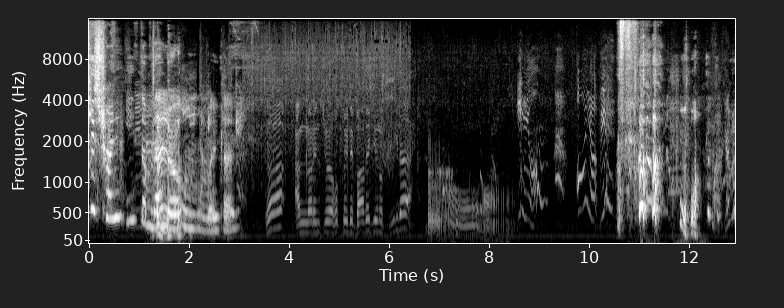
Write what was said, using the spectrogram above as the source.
He's trying to eat the marrow. Oh my god. さああんな連中はほっといてバーベキューの続きだ。いいよおやび。What? バカ者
